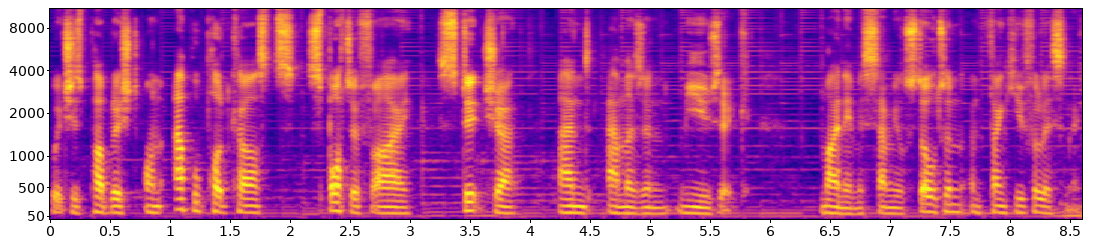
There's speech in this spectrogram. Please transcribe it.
which is published on Apple Podcasts, Spotify, Stitcher, and Amazon Music. My name is Samuel Stolton, and thank you for listening.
